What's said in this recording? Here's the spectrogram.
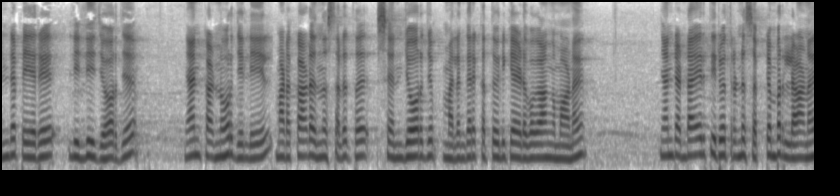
എന്റെ പേര് ലില്ലി ജോർജ്. ഞാൻ കണ്ണൂർ ജില്ലയിൽ മടക്കാട് എന്ന സ്ഥലത്ത് സെന്റ് ജോർജ് മലങ്കര കത്തോലിക്ക ഇടവകാംഗമാണ്. ഞാൻ രണ്ടായിരത്തി ഇരുപത്തിരണ്ട് സെപ്റ്റംബറിലാണ്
